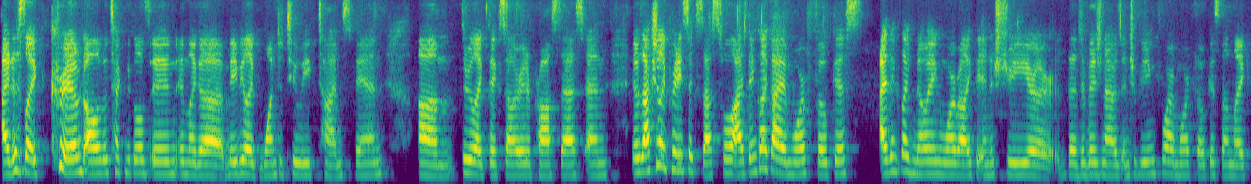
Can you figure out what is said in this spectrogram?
I just like crammed all of the technicals in in like a maybe like one to two week time span um, through like the accelerated process. And it was actually like pretty successful. I think like I more focused. I think like knowing more about like the industry or the division I was interviewing for, I'm more focused on like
